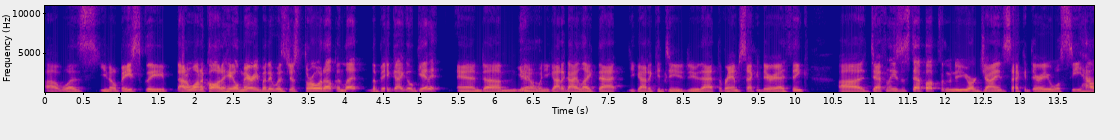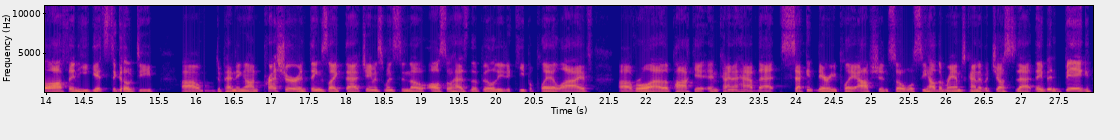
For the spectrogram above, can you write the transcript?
uh, was, you know, basically, I don't want to call it a Hail Mary, but it was just throw it up and let the big guy go get it. And um, you know, when you got a guy like that, you got to continue to do that. The Rams secondary, I think, uh, definitely is a step up from the New York Giants secondary. We'll see how often he gets to go deep, um, depending on pressure and things like that. Jameis Winston, though, also has the ability to keep a play alive, uh, roll out of the pocket, and kind of have that secondary play option. So we'll see how the Rams kind of adjust to that. They've been big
